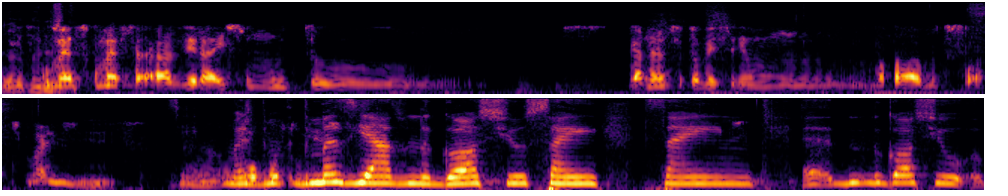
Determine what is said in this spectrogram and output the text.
agora começa, começa a virar isso muito. Ganância talvez seria um- uma palavra muito forte, mas Sim, mas de- demasiado negócio sem, sem eh, negócio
